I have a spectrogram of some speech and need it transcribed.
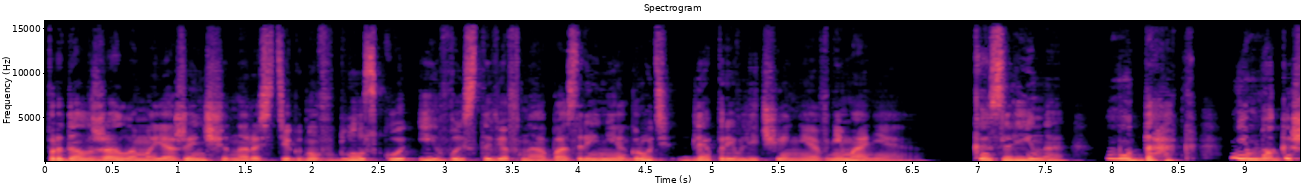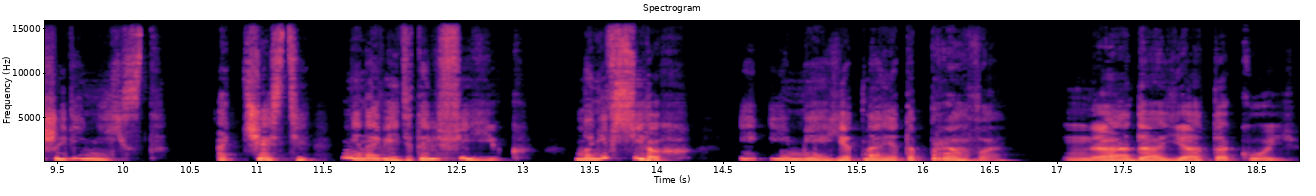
Продолжала моя женщина, расстегнув блузку и выставив на обозрение грудь для привлечения внимания. «Козлина, мудак, немного шовинист. Отчасти ненавидит эльфиек, но не всех, и имеет на это право». «Да-да, я такой».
